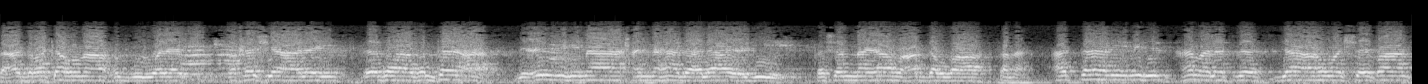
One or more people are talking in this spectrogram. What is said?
فأدركهما حب الولد فخشي عليه فامتنع لعلمهما أن هذا لا يجوز. فسمياه عبد الله. فمات الثاني مثل حملت به جاءهما الشيطان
